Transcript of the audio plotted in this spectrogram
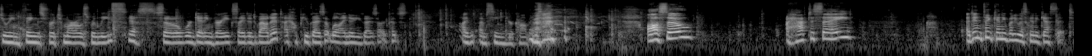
doing things for tomorrow's release. Yes. So we're getting very excited about it. I hope you guys are. Well, I know you guys are because I'm, I'm seeing your comments. also, I have to say, I didn't think anybody was going to guess it,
